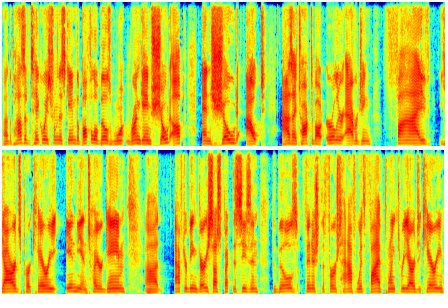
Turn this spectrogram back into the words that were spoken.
uh, the positive takeaways from this game. The Buffalo Bills run game showed up and showed out. As I talked about earlier, averaging five yards per carry in the entire game. Uh, after being very suspect this season, the Bills finished the first half with 5.3 yards a carry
